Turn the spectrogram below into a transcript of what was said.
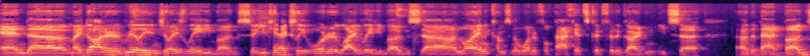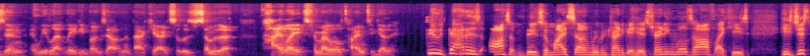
And uh, my daughter really enjoys ladybugs. So you can actually order live ladybugs uh, online. It comes in a wonderful packet. It's good for the garden, eats uh, uh, the bad bugs, and, and we let ladybugs out in the backyard. So those are some of the highlights from our little time together. Dude, that is awesome, dude. So my son, we've been trying to get his training wheels off. Like he's he's just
